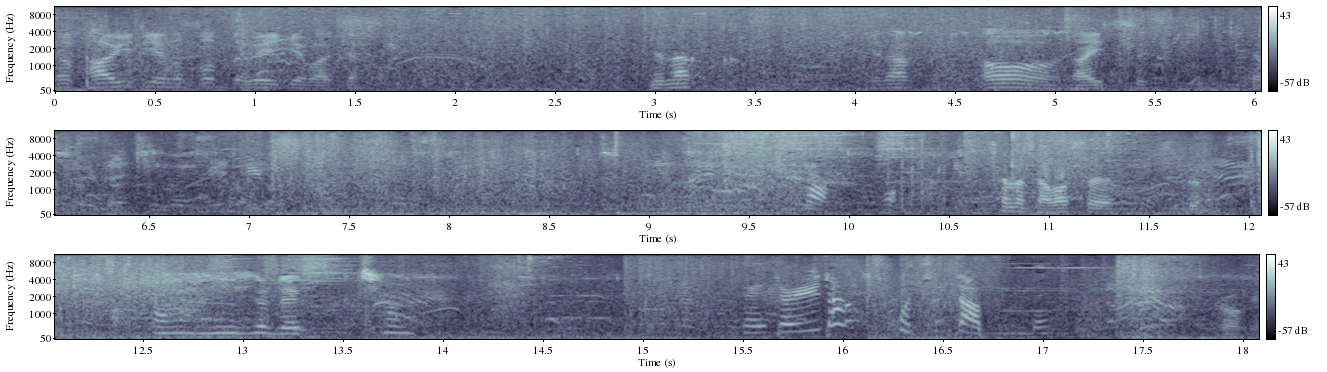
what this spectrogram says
나 바위 뒤에서 쏜다, 왜 이게 맞냐? 연락, 그냥 어 나이스 였는데 찰나 잡았어요. 지금. 아, 이거 렉 참. 네, 저 1장 치고 진짜 아픈데. 그러게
